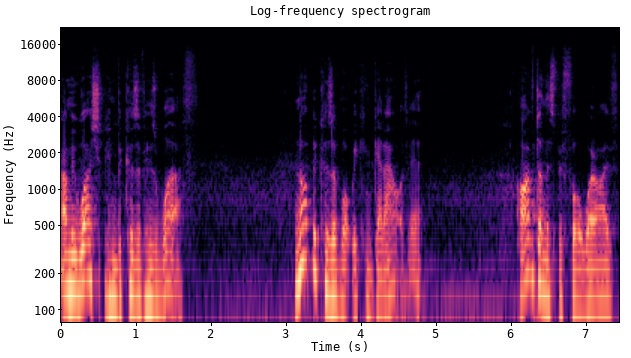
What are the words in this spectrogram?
And we worship Him because of His worth, not because of what we can get out of it. I've done this before where I've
